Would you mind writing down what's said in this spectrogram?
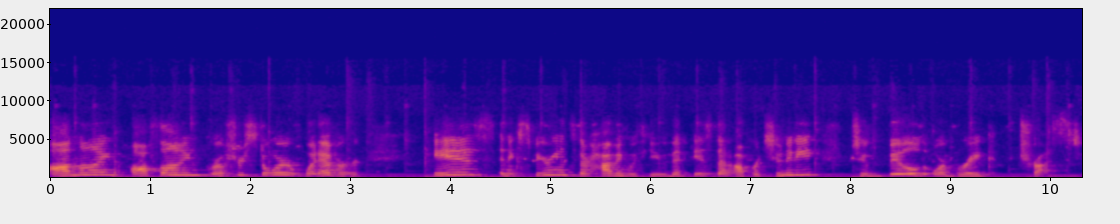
online, offline, grocery store, whatever, is an experience they're having with you that is that opportunity to build or break trust.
